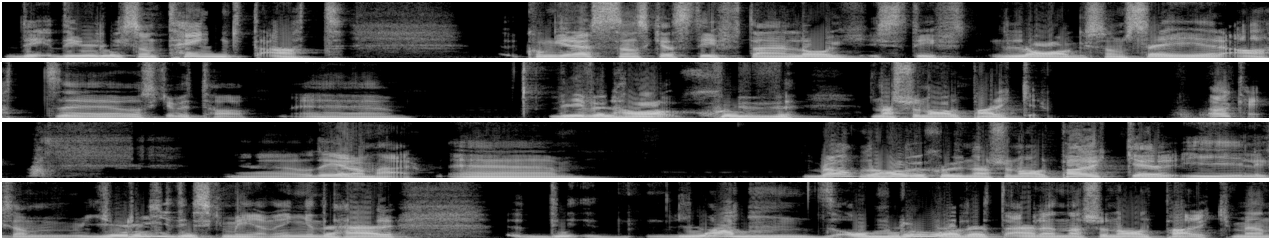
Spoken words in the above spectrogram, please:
det, det är ju liksom tänkt att kongressen ska stifta en lag, stift, lag som säger att, eh, vad ska vi ta? Eh, vi vill ha sju nationalparker. Okej. Eh, och det är de här. Eh, bra, då har vi sju nationalparker i liksom juridisk mening. Det här landområdet är en nationalpark, men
